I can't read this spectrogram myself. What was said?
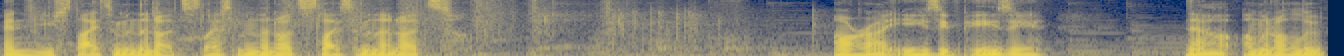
And you slice him in the nuts, slice him in the nuts, slice him in the nuts. Alright, easy peasy. Now I'm gonna loot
